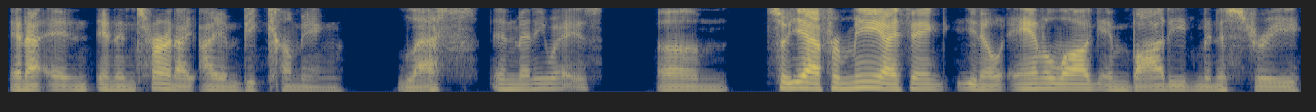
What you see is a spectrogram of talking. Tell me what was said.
And I and, and in turn I, I am becoming less in many ways. Um so yeah, for me, I think, you know, analog embodied ministry,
